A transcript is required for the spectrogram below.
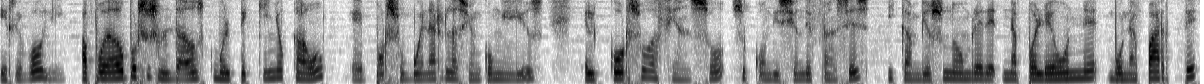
y Rivoli. Apodado por sus soldados como el Pequeño Cabo, eh, por su buena relación con ellos, el corso afianzó su condición de francés y cambió su nombre de Napoleón Bonaparte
